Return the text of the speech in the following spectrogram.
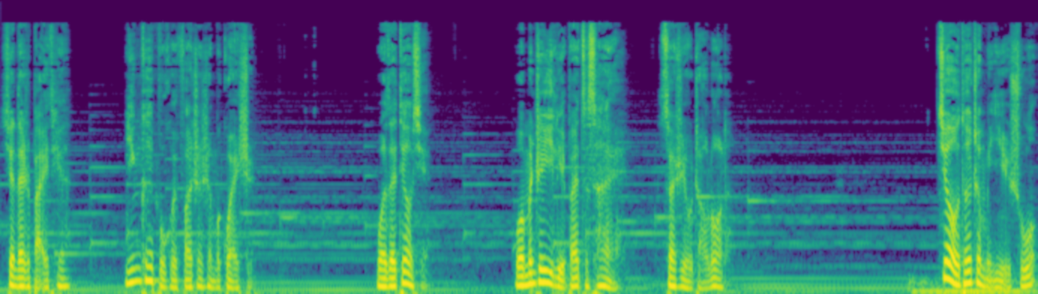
现在是白天，应该不会发生什么怪事。我在钓蟹，我们这一礼拜的菜算是有着落了。”叫他这么一说，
